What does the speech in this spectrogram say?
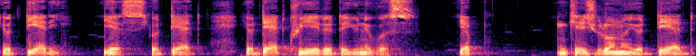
your daddy. Yes, your dad. Your dad created the universe. Yep. In case you don't know your dad,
